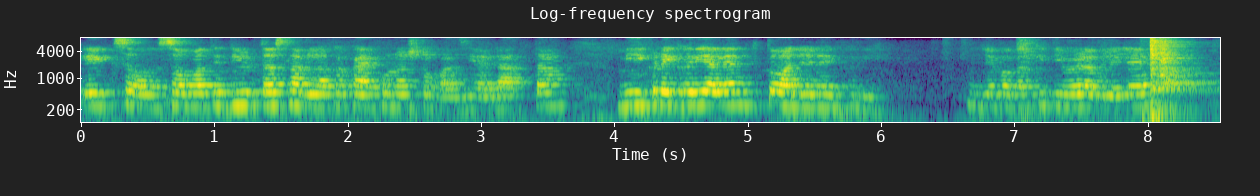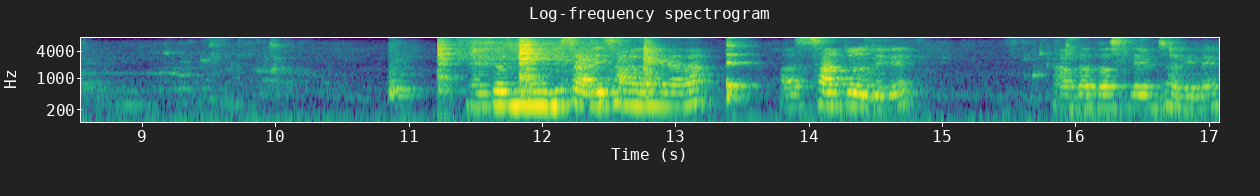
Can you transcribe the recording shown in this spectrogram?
एक स सव्वा ते दीड तास लागला का काय कोणास ठाऊक आज यायला. आत्ता मी इकडे घरी आले आणि तो आलेला आहे घरी. म्हणजे बघा किती वेळ लागलेला आहे. नाहीतर मी साडेसहाला येणार आज सात वाजलेले आहेत. अर्धा तास लेट झालेला आहे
